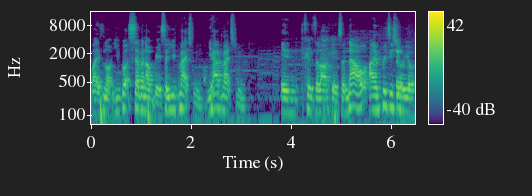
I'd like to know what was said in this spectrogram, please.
But it's not. You've got seven upgrades, so you've matched me. You have matched me in since the last game. So now I am pretty sure your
